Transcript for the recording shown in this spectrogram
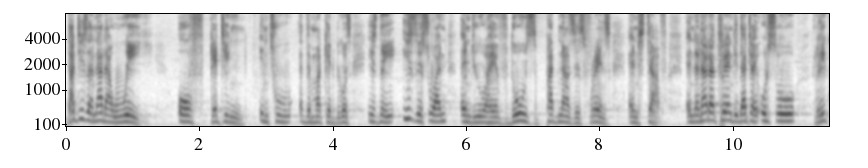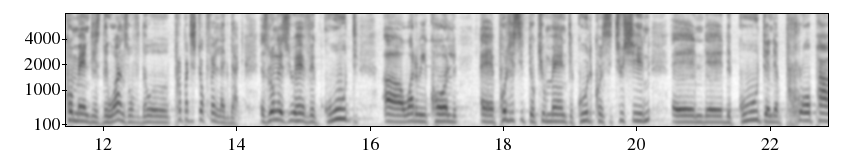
That is another way of getting into the market because it's the easiest one and you have those partners as friends and stuff. And another trend that I also recommend is the ones of the property stokvel like that. As long as you have a good, uh, what we call a policy document, a good constitution, and uh, the good and the proper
